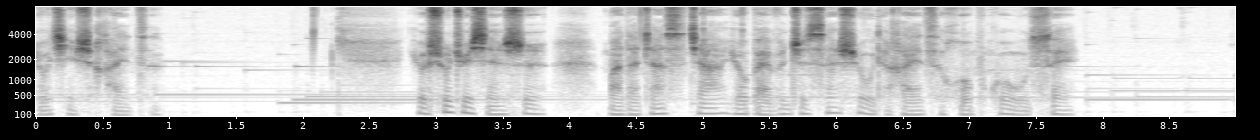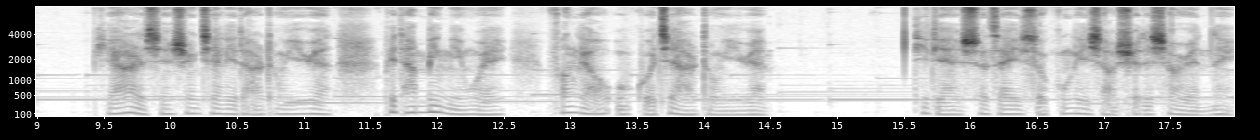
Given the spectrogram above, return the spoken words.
尤其是孩子。有数据显示，马达加斯加有百分之三十五的孩子活不过五岁。皮埃尔先生建立的儿童医院被他命名为“芳疗无国界儿童医院”，地点设在一所公立小学的校园内。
